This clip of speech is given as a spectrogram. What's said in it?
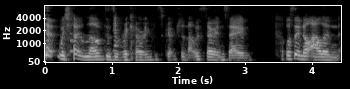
Which I loved as a recurring description. That was so insane. Also, not Alan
